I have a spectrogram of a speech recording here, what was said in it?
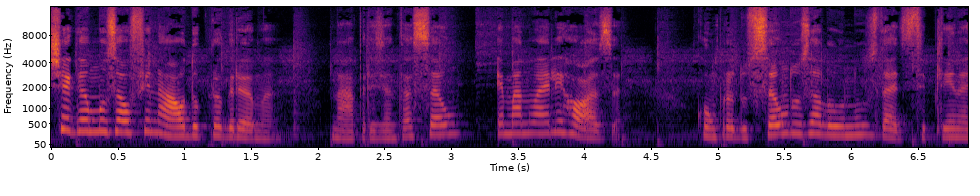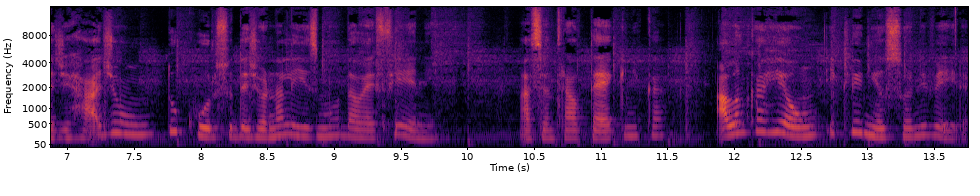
Chegamos ao final do programa. Na apresentação, Emanuele Rosa com produção dos alunos da disciplina de Rádio 1 do curso de jornalismo da UFN. Na Central Técnica, Alan Carrion e Clinilson Oliveira.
